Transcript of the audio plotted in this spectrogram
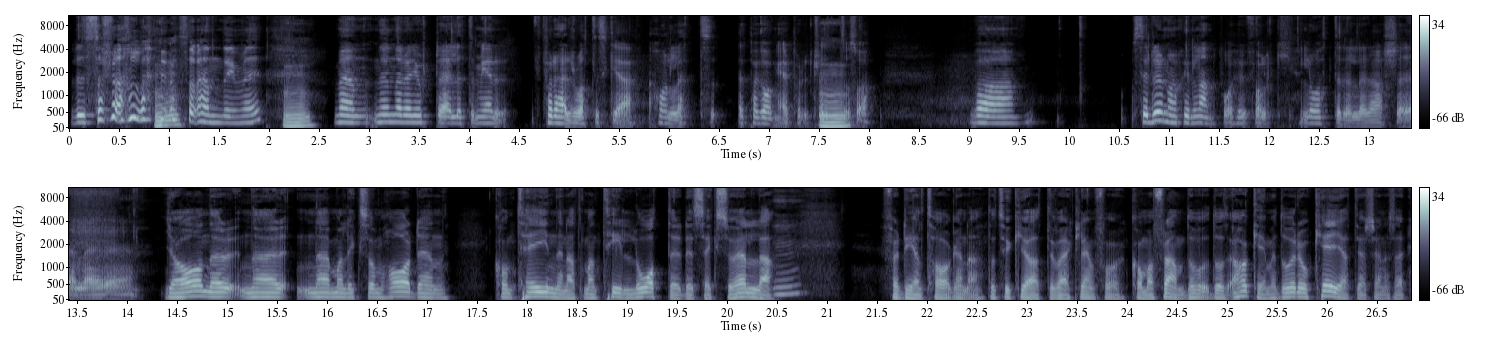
visa för alla vad som hände i mig. Men nu när du har gjort det lite mer på det här erotiska hållet ett par gånger på retreat och så. Vad, ser du någon skillnad på hur folk låter eller rör sig? Eller, eh, Ja, när, när, när man liksom har den containern att man tillåter det sexuella för deltagarna. Då tycker jag att det verkligen får komma fram. Då, då, ah, okej, men då är det okej att jag känner så här.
